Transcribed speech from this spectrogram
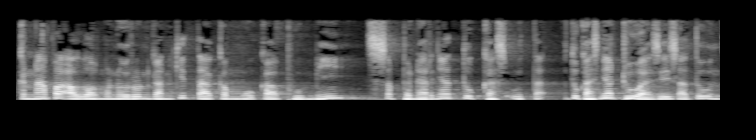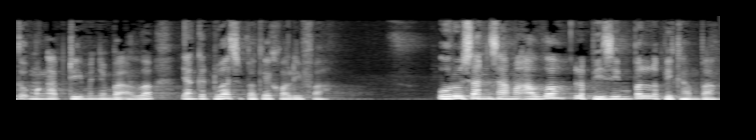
kenapa Allah menurunkan kita ke muka bumi? Sebenarnya tugas tugasnya dua sih. Satu untuk mengabdi menyembah Allah, yang kedua sebagai khalifah. Urusan sama Allah lebih simpel, lebih gampang.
